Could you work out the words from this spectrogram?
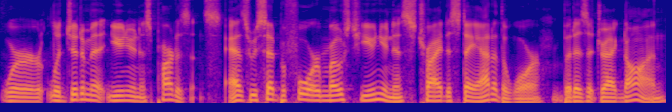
were legitimate Unionist partisans. As we said before, most Unionists tried to stay out of the war, but as it dragged on,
